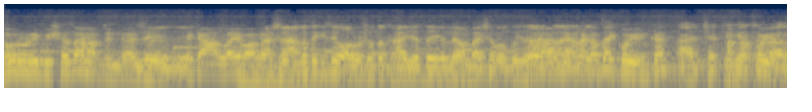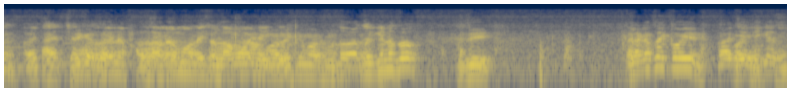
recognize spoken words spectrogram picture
জরুরি বিষয় জানার জন্য জি। এটা আল্লাহ ভালো আসলে আগতে কিছু অলসতা খাই যেতে গেলে ভাই বাইসা কইছে এলাকা যাই কইন কেন আচ্ছা ঠিক আছে কই। আছি। আচ্ছা ঠিক আছে। আসসালামু আলাইকুম আসসালামু আসসালামু আলাইকুম ওয়া রাহমাতুল্লাহ। দোয়া করি কেন গো জি এলাকা যাই কইন আচ্ছা ঠিক আছে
